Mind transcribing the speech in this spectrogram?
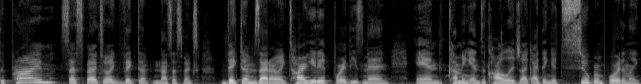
the prime suspects are like victim not suspects victims that are like targeted for these men and coming into college like i think it's super important like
